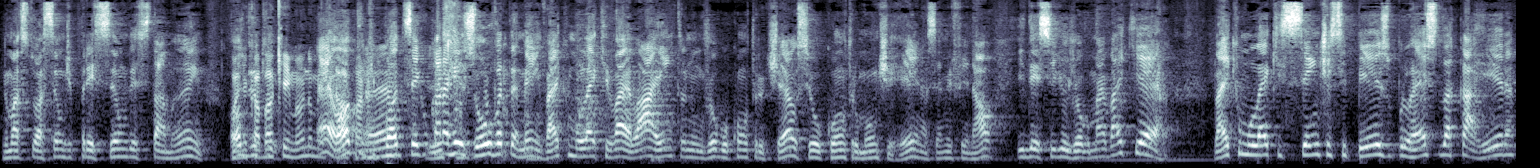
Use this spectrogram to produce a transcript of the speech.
numa situação de pressão desse tamanho. Pode acabar que, queimando o É óbvio né? que pode ser que o cara Isso. resolva também. Vai que o moleque vai lá, entra num jogo contra o Chelsea ou contra o Monte Rey na semifinal e decide o jogo. Mas vai que erra. Vai que o moleque sente esse peso pro resto da carreira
